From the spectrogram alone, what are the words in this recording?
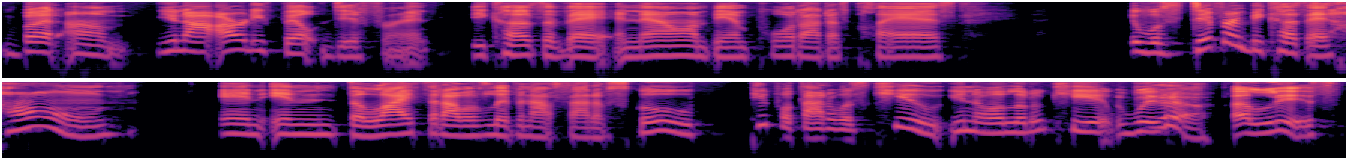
But um, you know, I already felt different because of that. And now I'm being pulled out of class. It was different because at home and in the life that I was living outside of school, people thought it was cute, you know, a little kid with yeah. a lisp.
